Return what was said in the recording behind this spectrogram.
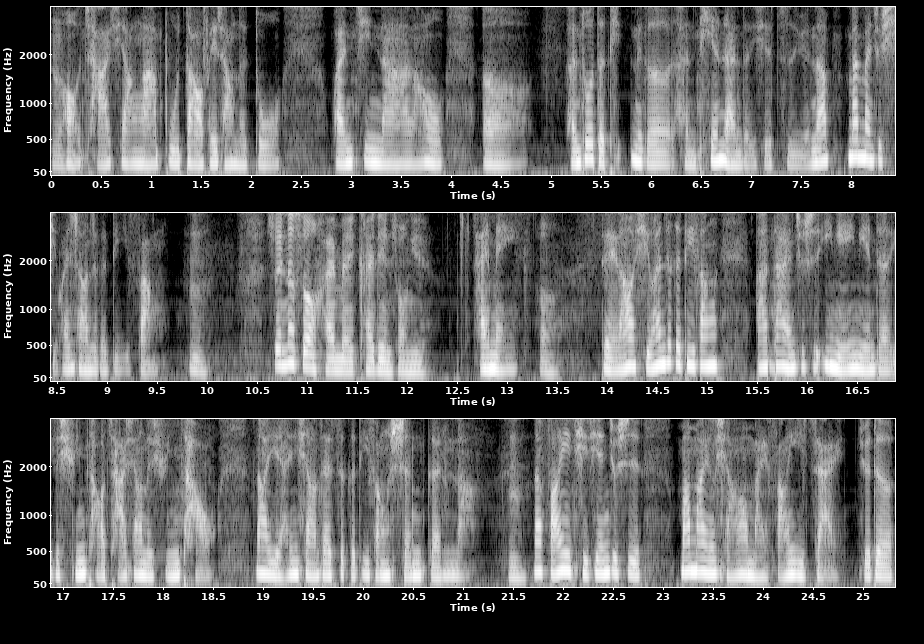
哦，茶香啊，步道非常的多，环境啊，然后呃很多的天那个很天然的一些资源，那慢慢就喜欢上这个地方。嗯，所以那时候还没开店创业，还没，嗯，对，然后喜欢这个地方啊，当然就是一年一年的一个熏陶茶香的熏陶，那也很想在这个地方生根呐。嗯，那防疫期间，就是妈妈有想要买防疫宅，觉得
